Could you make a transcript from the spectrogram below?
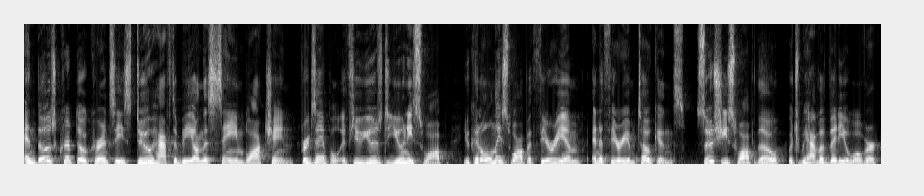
And those cryptocurrencies do have to be on the same blockchain. For example, if you used Uniswap, you can only swap Ethereum and Ethereum tokens. SushiSwap though, which we have a video over,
